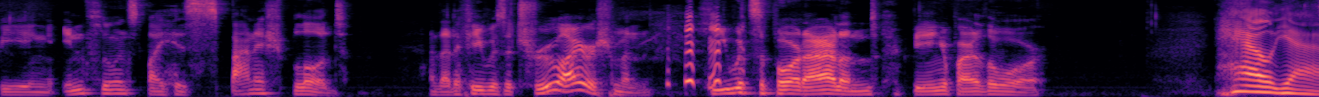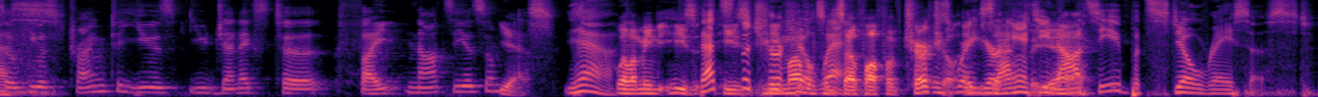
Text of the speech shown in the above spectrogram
being influenced by his Spanish blood and that if he was a true Irishman, he would support Ireland being a part of the war. Hell yes. So he was trying to use eugenics to fight Nazism. Yes. Yeah. Well, I mean, he's That's he's the he models way, himself off of is Churchill. where exactly, you're anti-Nazi but still racist.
